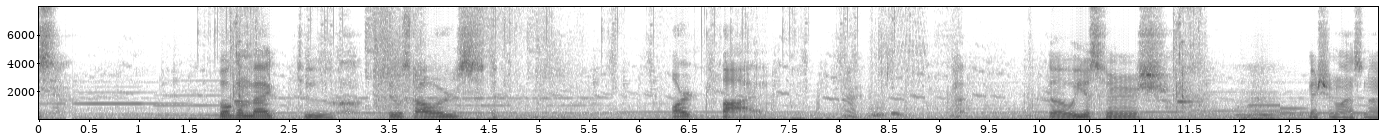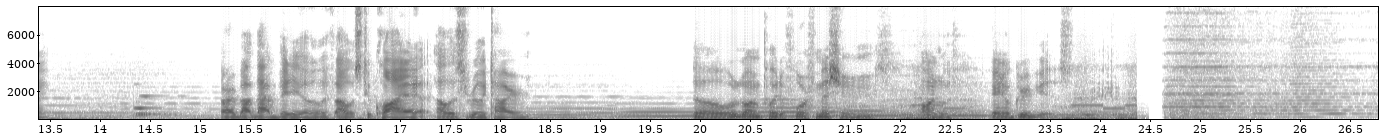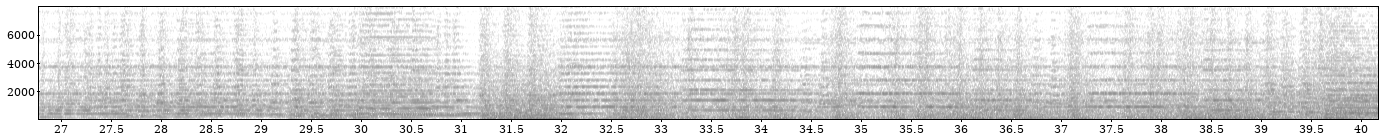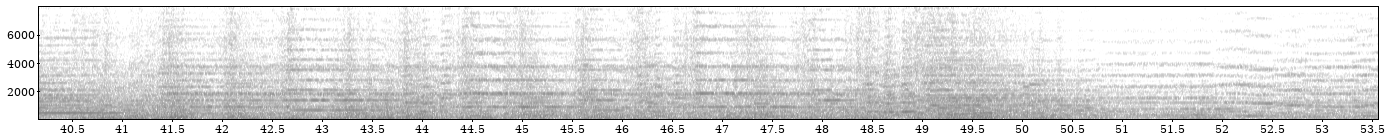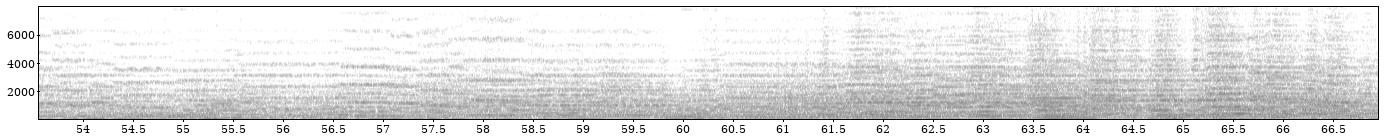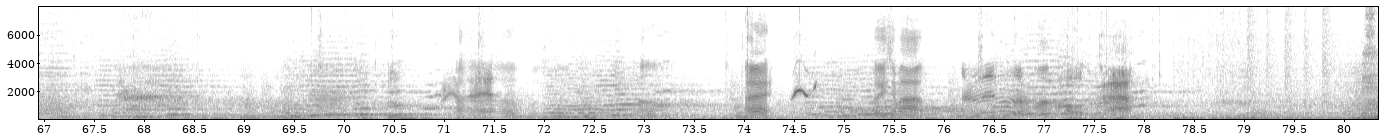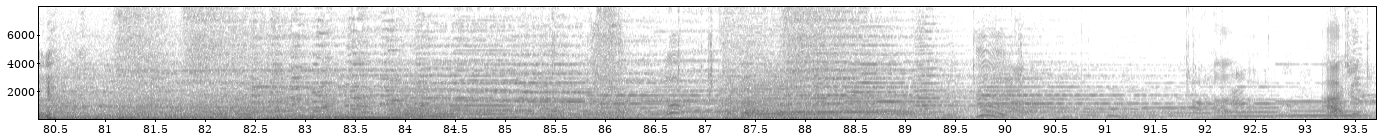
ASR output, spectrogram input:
guys, welcome back to Lego Star Wars Part 5. So we just finished mission last night. Sorry about that video if I was too quiet, I was really tired. So we're going to play the fourth mission on Lair of Grievous.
